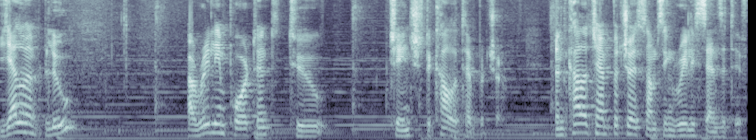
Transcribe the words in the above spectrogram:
Yellow and blue are really important to change the color temperature. And color temperature is something really sensitive.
